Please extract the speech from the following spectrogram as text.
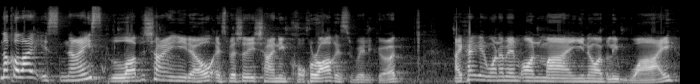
Not it's nice. Love the shiny though, especially shiny Korok is really good. I can't get one of them on my, you know, I believe Y.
